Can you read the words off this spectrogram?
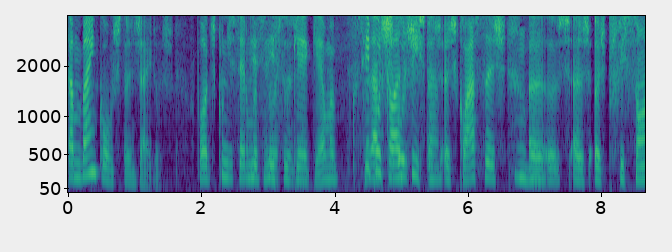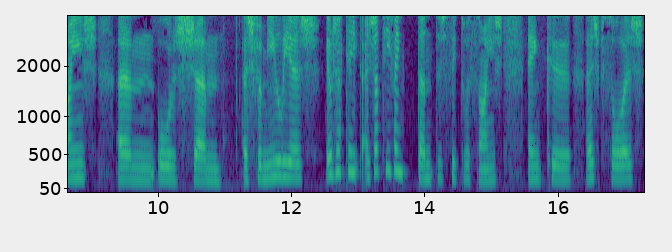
também com os estrangeiros podes conhecer uma Diz pessoa. isso que é, que é uma sociedade tipo, classista. Os, as, as, classes, uhum. uh, as, as, as, profissões, um, os. Um, as famílias. Eu já, te, já tive em tantas situações em que as pessoas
